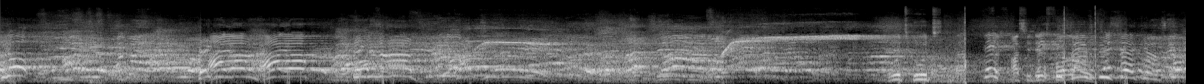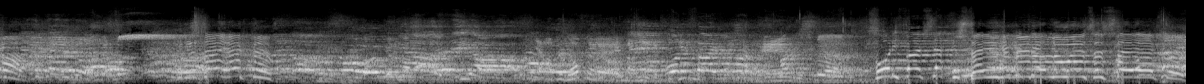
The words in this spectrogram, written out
Get up. goed, goed. Als je dit 50 seconds, kom maar. Dit is hij echt het. Ja, 45 seconds. Stay in the middle, Louis, en stay active.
